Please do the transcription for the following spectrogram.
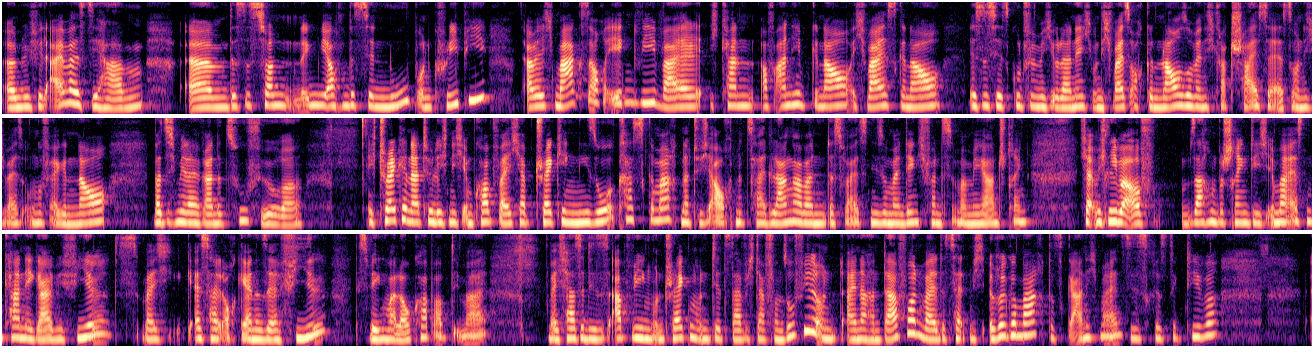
und wie viel Eiweiß die haben. Ähm, das ist schon irgendwie auch ein bisschen noob und creepy, aber ich mag es auch irgendwie, weil ich kann auf Anhieb genau, ich weiß genau, ist es jetzt gut für mich oder nicht und ich weiß auch genauso, wenn ich gerade Scheiße esse und ich weiß ungefähr genau, was ich mir da gerade zuführe. Ich tracke natürlich nicht im Kopf, weil ich habe Tracking nie so krass gemacht. Natürlich auch eine Zeit lang, aber das war jetzt nie so mein Ding. Ich fand es immer mega anstrengend. Ich habe mich lieber auf Sachen beschränkt, die ich immer essen kann, egal wie viel. Das, weil ich esse halt auch gerne sehr viel. Deswegen war Low Carb optimal. Weil ich hasse dieses Abwiegen und Tracken und jetzt darf ich davon so viel und eine Hand davon, weil das hätte mich irre gemacht. Das ist gar nicht meins, dieses Restriktive.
